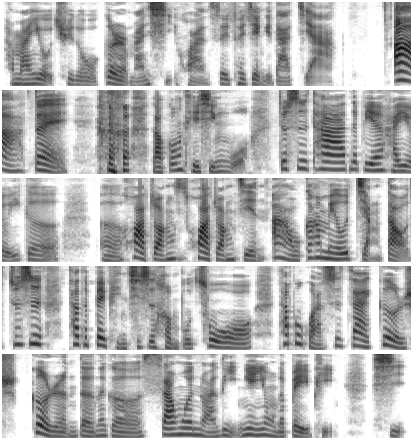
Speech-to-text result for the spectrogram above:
还蛮有趣的，我个人蛮喜欢，所以推荐给大家。啊，对，老公提醒我，就是他那边还有一个。呃，化妆化妆间啊，我刚刚没有讲到，就是它的备品其实很不错哦。它不管是在个个人的那个三温暖里面用的备品，洗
